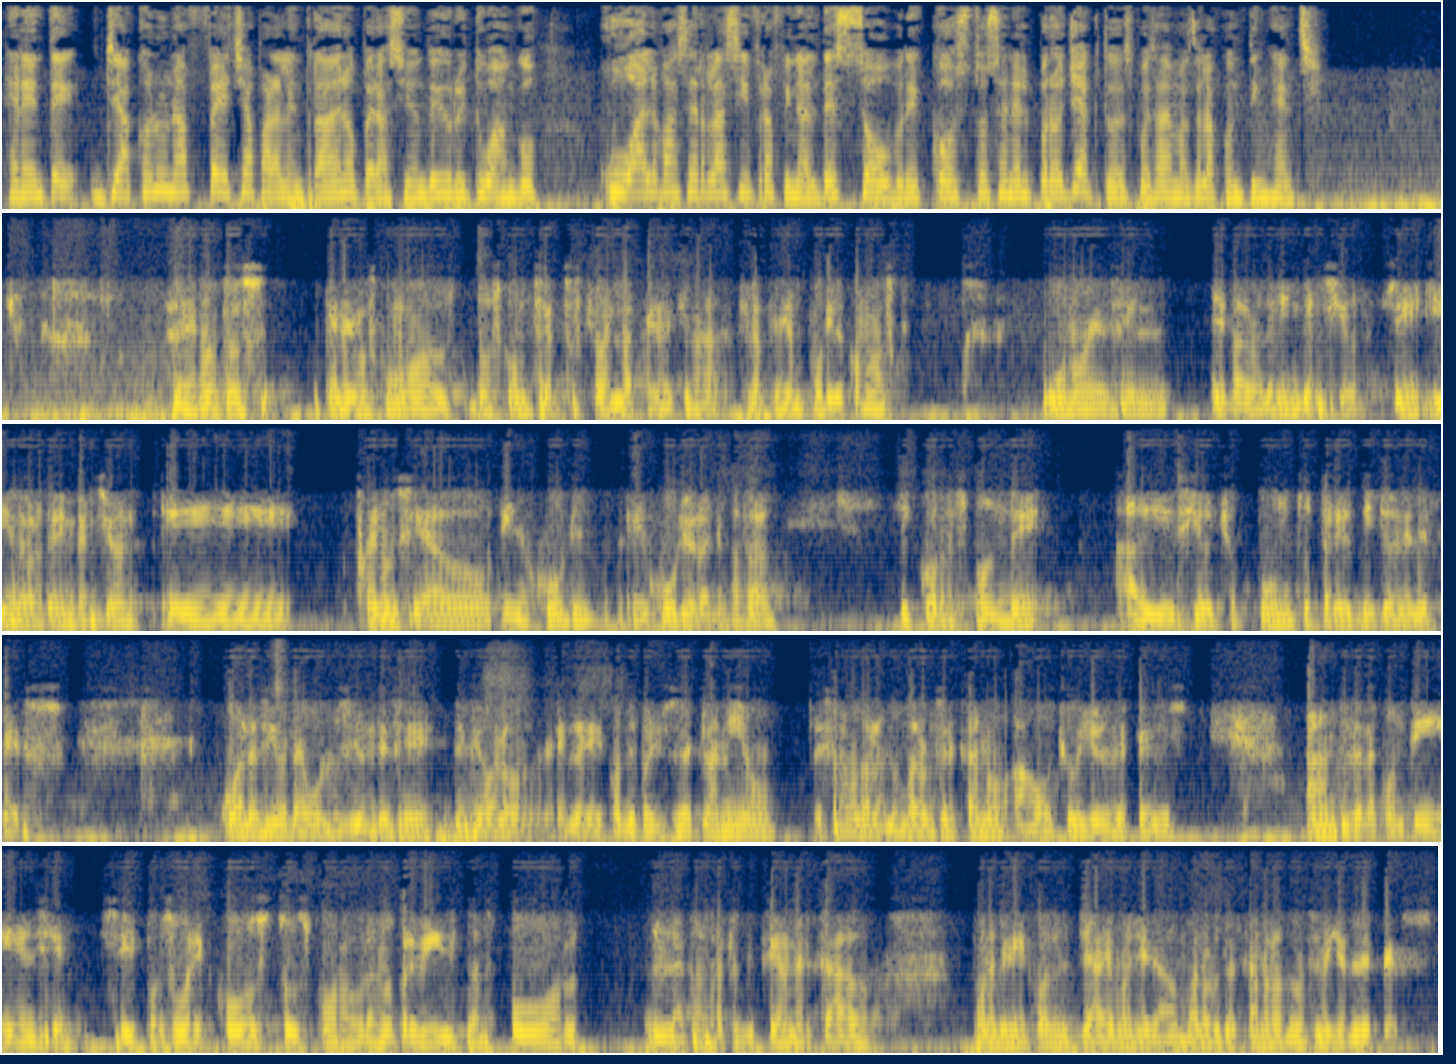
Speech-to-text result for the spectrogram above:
Gerente, ya con una fecha para la entrada en operación de Hidroituango, ¿cuál va a ser la cifra final de sobrecostos en el proyecto, después además de la contingencia? Nosotros tenemos como dos, conceptos que vale la pena que la, opinión pública conozca. Uno es el, valor de la inversión, ¿sí? Y ese valor de la inversión eh, fue anunciado en julio, en julio del año pasado, y corresponde a 18.3 billones de pesos. ¿Cuál ha sido la evolución de ese, de ese valor? Eh, cuando el proyecto se planeó, estamos hablando de un valor cercano a 8 billones de pesos. Antes de la contingencia, sí, por sobrecostos, por obras no previstas, por la tasa repetitiva del mercado, por en fin ya hemos llegado a un valor cercano a los 11 billones de pesos.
